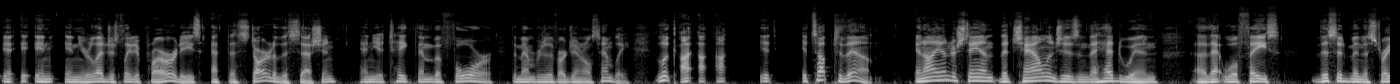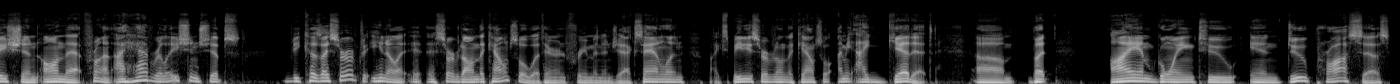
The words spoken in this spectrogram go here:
in in your legislative priorities at the start of the session, and you take them before the members of our General Assembly. Look, I, I, I it it's up to them, and I understand the challenges and the headwind uh, that will face this administration on that front. I have relationships because I served, you know, I served on the council with Aaron Freeman and Jack Sandlin. Mike Speedy served on the council. I mean, I get it. Um, but I am going to, in due process,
